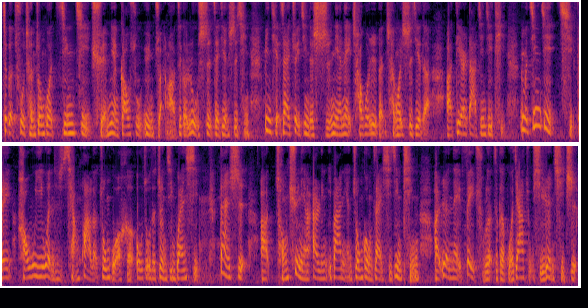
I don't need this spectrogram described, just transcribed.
这个促成中国经济全面高速运转啊，这个入世这件事情，并且在最近的十年内超过日本，成为世界的啊第二大经济体。那么经济起飞，毫无疑问的是强化了中国和欧洲的政经关系，但是。啊，从去年二零一八年，中共在习近平啊任内废除了这个国家主席任期制，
